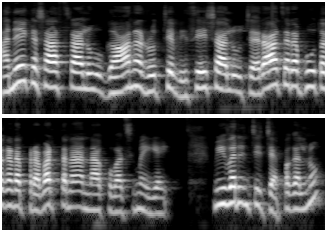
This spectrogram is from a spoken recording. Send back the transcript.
అనేక శాస్త్రాలు గాన నృత్య విశేషాలు చరాచర భూతగణ ప్రవర్తన నాకు వశమయ్యాయి. వివరించి చెప్పగలను.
